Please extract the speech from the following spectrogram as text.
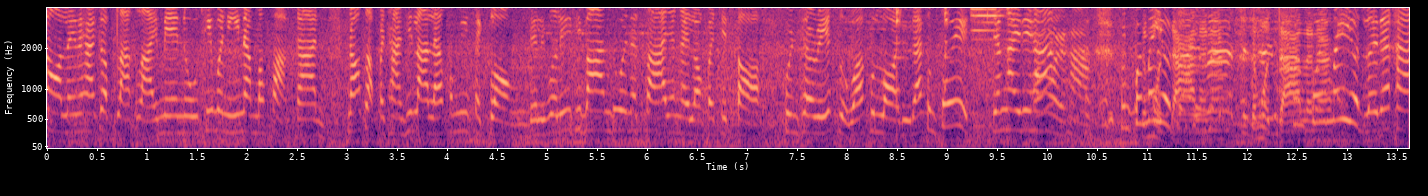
นอนเลยนะคะ กับหลากหลายเมนูที่วันนี้นำมาฝากกัน นอกจากไปทานที่ร้านแล้วเขามีใส่กล่อง Delivery ที่บ้านด้วยนะจ๊ะยังไงลองไปติดต่อคุณเชอริสหรือว่าคุณลอยดูได้คุณปุ้ยยังไงดีคะอร่อยค่ะ คุณปุ้ยไม่หยุดจะหมดจานแล้วนะจะหมดจานแล้วนะคุณปุ้ยไม่หยุดเลยนะคะ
